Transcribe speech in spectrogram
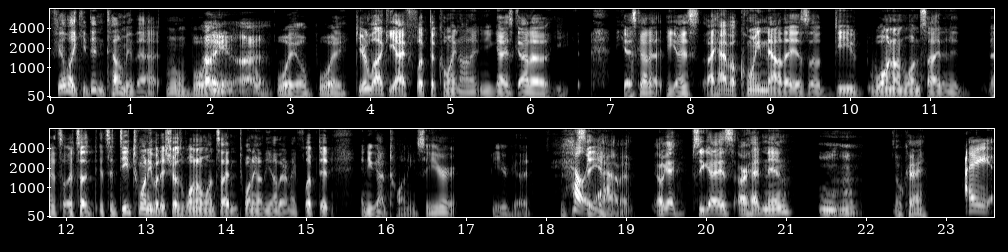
Feel like you didn't tell me that. Oh boy. I mean, oh uh, boy, oh boy. You're lucky I flipped a coin on it and you guys got a you, you guys got a you guys I have a coin now that is a D one on one side and it it's it's a it's a D twenty, but it shows one on one side and twenty on the other, and I flipped it and you got twenty. So you're you're good. You Hell say you yeah. have it. Okay. So you guys are heading in. hmm Okay. I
